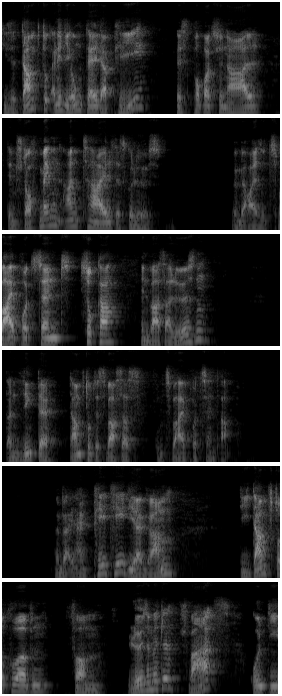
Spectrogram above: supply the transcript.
Diese Dampfdruckerniedrigung ΔP ist proportional dem Stoffmengenanteil des Gelösten. Wenn wir also 2% Zucker in Wasser lösen, dann sinkt der Dampfdruck des Wassers um 2% ab. Wenn wir in ein PT-Diagramm die Dampfdruckkurven vom Lösemittel schwarz und die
